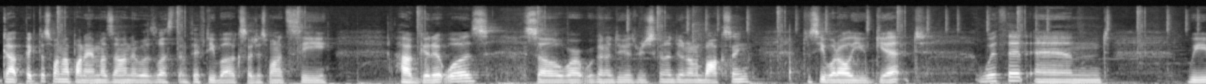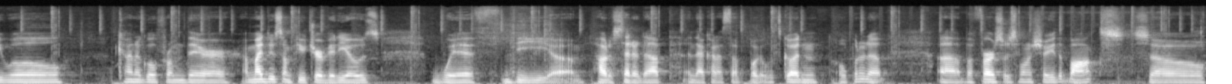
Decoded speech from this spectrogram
got picked this one up on Amazon. It was less than 50 bucks. I just wanted to see how good it was. So what we're gonna do is we're just gonna do an unboxing to see what all you get with it and we will kind of go from there. I might do some future videos with the um, how to set it up and that kind of stuff. But let's go ahead and open it up. Uh, but first, I just want to show you the box. So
